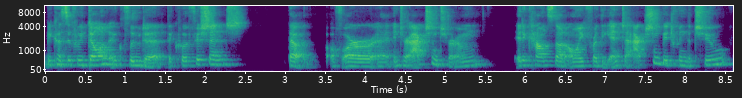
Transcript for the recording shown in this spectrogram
Because if we don't include it, the coefficient that of our uh, interaction term, it accounts not only for the interaction between the two,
